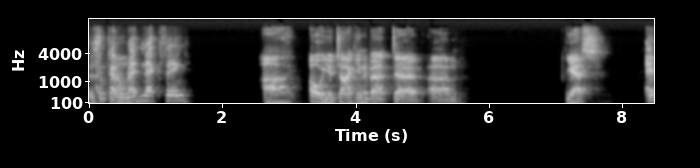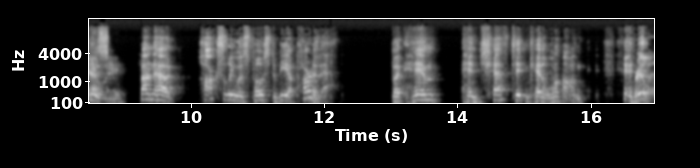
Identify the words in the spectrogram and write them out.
Was some kind of redneck thing. Uh, oh, you're talking about uh, um, yes. Anyway, yes. found out Hawksley was supposed to be a part of that, but him and Jeff didn't get along. Really?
